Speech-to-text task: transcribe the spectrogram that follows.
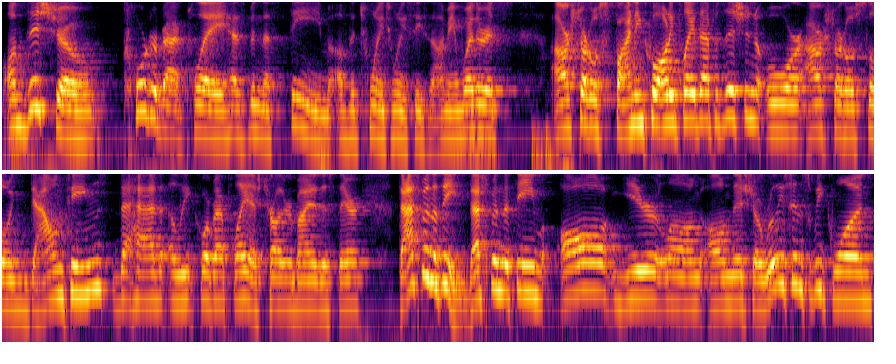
On this show, quarterback play has been the theme of the 2020 season. I mean, whether it's our struggles finding quality play at that position or our struggles slowing down teams that had elite quarterback play, as Charlie reminded us there. That's been the theme. That's been the theme all year long on this show, really since week one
